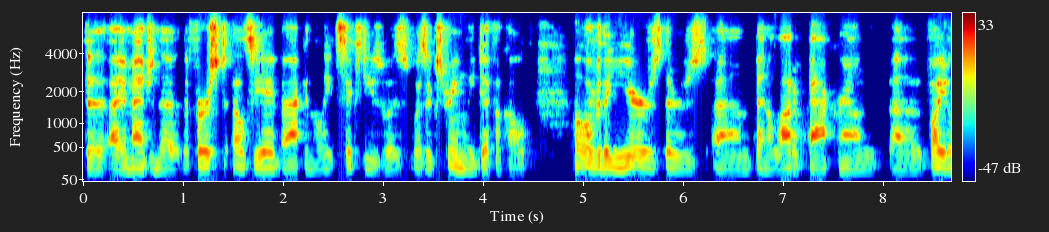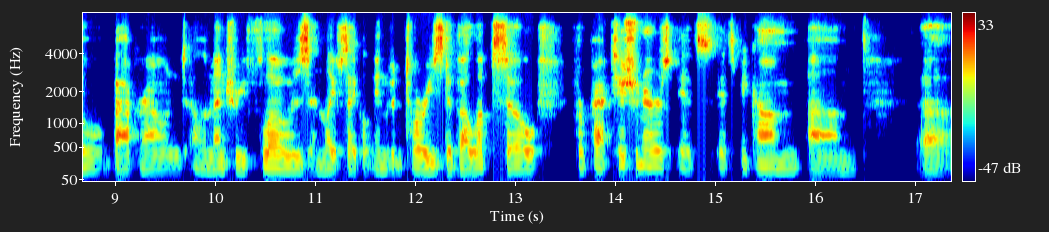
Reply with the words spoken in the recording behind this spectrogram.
the, I imagine the, the first LCA back in the late 60s was was extremely difficult. Over the years, there's um, been a lot of background, uh, vital background elementary flows and life cycle inventories developed. So for practitioners, it's it's become um, uh,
